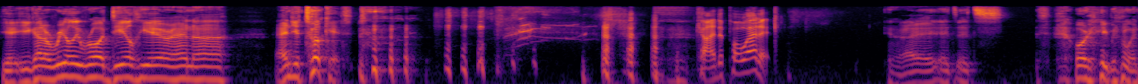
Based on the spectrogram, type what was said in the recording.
you, you got a really raw deal here, and uh, and you took it. Kind of poetic. You know, it, it's or even when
